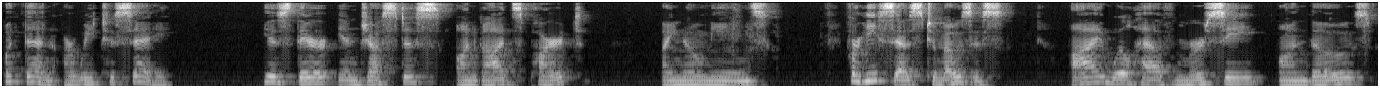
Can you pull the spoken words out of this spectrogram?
What then are we to say? Is there injustice on God's part? By no means. For he says to Moses, I will have mercy on those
